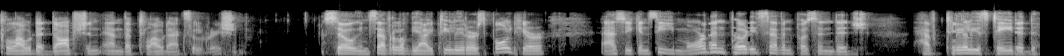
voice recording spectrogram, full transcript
cloud adoption and the cloud acceleration. So in several of the IT leaders polled here, as you can see, more than 37 percentage have clearly stated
